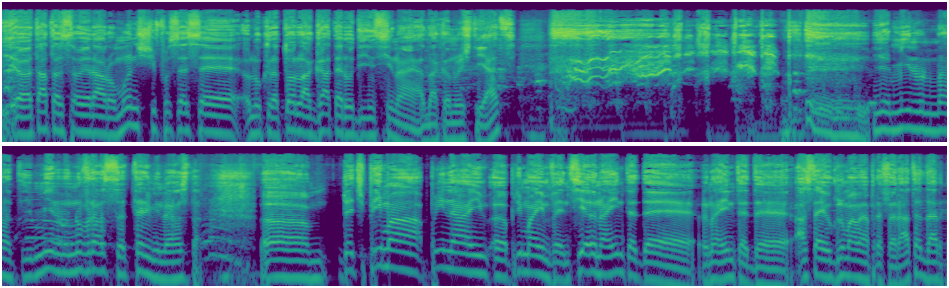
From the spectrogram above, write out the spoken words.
Uh, tatăl său era român și fusese lucrător la gaterul din Sinaia, dacă nu știați. E minunat, e minunat, nu vreau să termine asta. Uh, deci prima, prima, uh, prima invenție înainte de, înainte de, asta e o gluma mea preferată, dar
